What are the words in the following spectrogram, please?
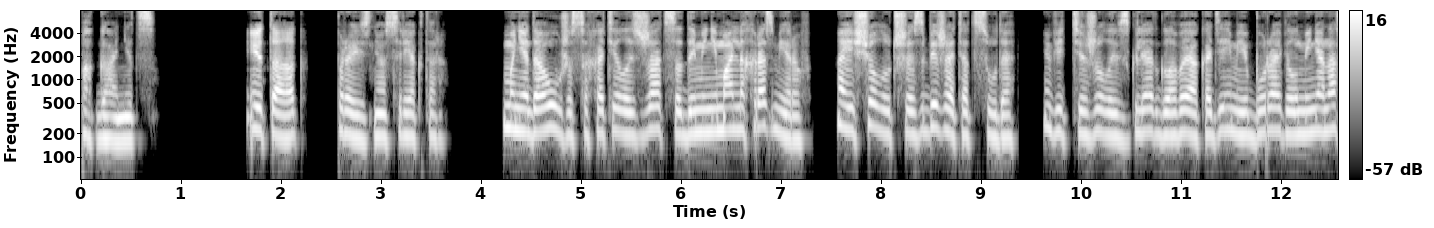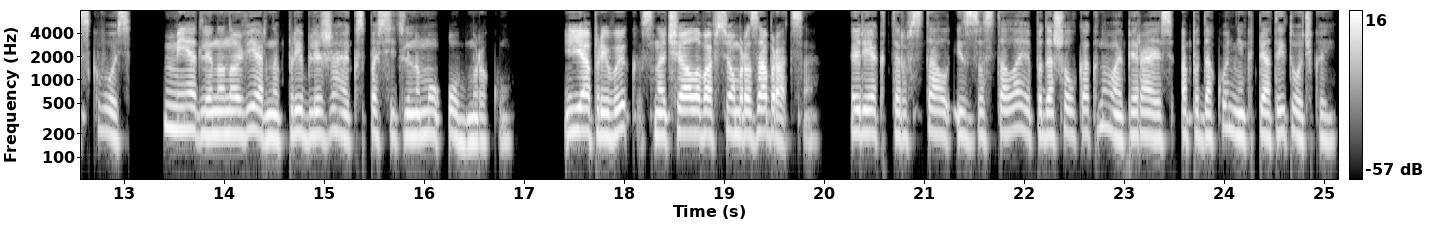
Поганец. Итак, произнес ректор. Мне до ужаса хотелось сжаться до минимальных размеров, а еще лучше сбежать отсюда, ведь тяжелый взгляд главы Академии буравил меня насквозь, медленно, но верно приближая к спасительному обмороку. Я привык сначала во всем разобраться. Ректор встал из-за стола и подошел к окну, опираясь о подоконник пятой точкой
